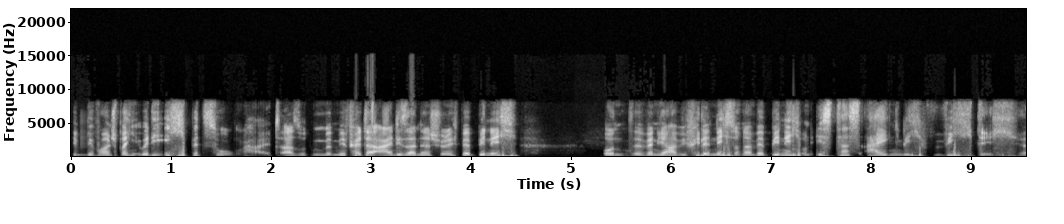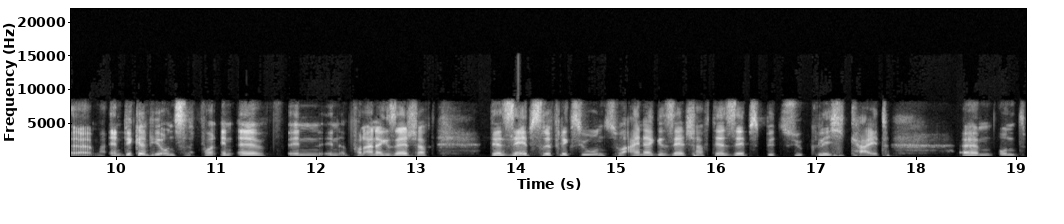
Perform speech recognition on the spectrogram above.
wir wollen sprechen über die Ich-Bezogenheit. Also mir fällt da ein, dieser, ne, schön, wer bin ich? Und äh, wenn ja, wie viele nicht, sondern wer bin ich und ist das eigentlich wichtig? Äh, entwickeln wir uns von, in, äh, in, in, von einer Gesellschaft der Selbstreflexion zu einer Gesellschaft der Selbstbezüglichkeit? Ähm, und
